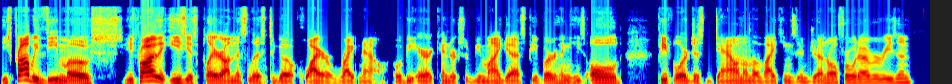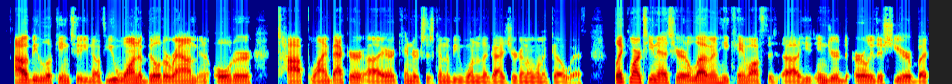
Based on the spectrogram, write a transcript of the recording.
he's probably the most he's probably the easiest player on this list to go acquire right now. It would be Eric Kendricks would be my guess. People are thinking he's old. People are just down on the Vikings in general for whatever reason. I would be looking to, you know, if you want to build around an older top linebacker, uh, Eric Kendricks is going to be one of the guys you're going to want to go with. Blake Martinez here at 11. He came off the, uh, he's injured early this year, but,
